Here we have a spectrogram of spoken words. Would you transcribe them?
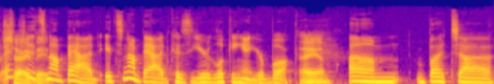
actually Sorry, it's babe. not bad. It's not bad because you're looking at your book. I am. But uh,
